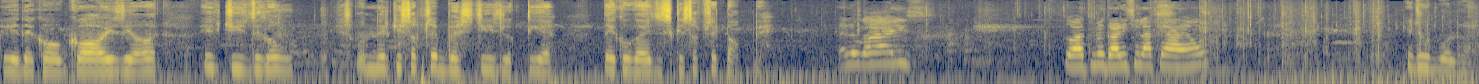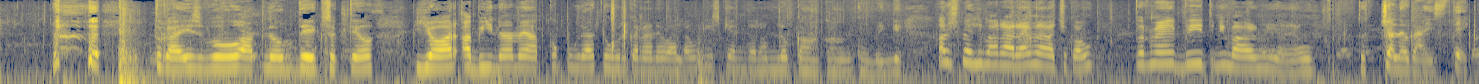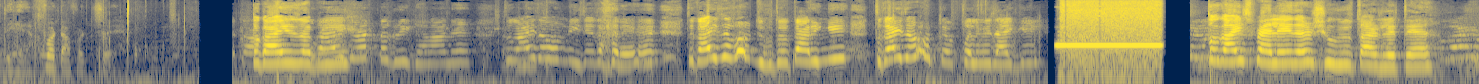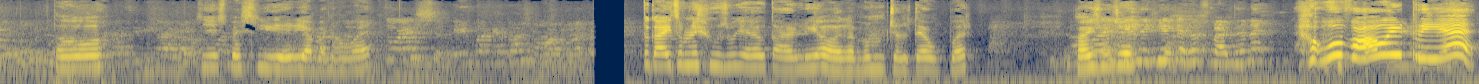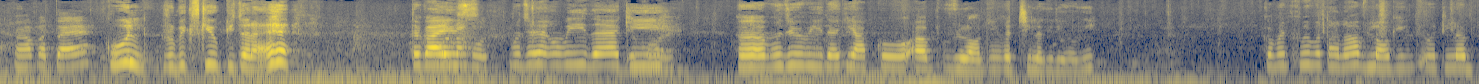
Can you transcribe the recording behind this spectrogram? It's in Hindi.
ये देखो गाइस यार, एक चीज़ दिखाऊँ, इस मंदिर की सबसे बेस्ट चीज़ लगती है। देखो गाइस इसके सबसे टॉप पे। हेलो गाइस तो आज मैं गाड़ी चला के आया हूँ। ये झूठ बोल रहा है। तो गाइज़ वो आप लोग देख सकते हो। यार, अभी ना मैं आपको पूरा टूर कराने वाला हूँ कि इसके अंदर हम लोग कहाँ कहाँ घूमेंगे। और इस पहली बार आ रहा है, मैं आ चुका हूँ, पर मैं भी इतनी बार नहीं आया हूँ। तो चलो गाइज़ देखते हैं फटाफट से। तो गाइज़ अभी तगड़ी ढलान है। तो गाइस अब हम नीचे जा रहे हैं। तो गाइस अब हम जूते उतारेंगे। तो गाइस अब हम टेंपल में जाएँगे। तो गाइस पहले इधर शूज़ उतार लेते हैं। तो ये स्पेशली एरिया बना हुआ है। तो गाइस हमने शूज़ वगैरह उतार लिए और अब हम चलते हैं ऊपर। गाइस मुझे वो वाओ ये ट्री है। हाँ पता है। कूल रूबिक्स क्यूब की तरह है। तो गाइस मुझे उम्मीद है कि हाँ, मुझे उम्मीद है कि आपको अब व्लॉगिंग अच्छी लग रही होगी। कमेंट में बताना व्लॉगिंग मतलब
